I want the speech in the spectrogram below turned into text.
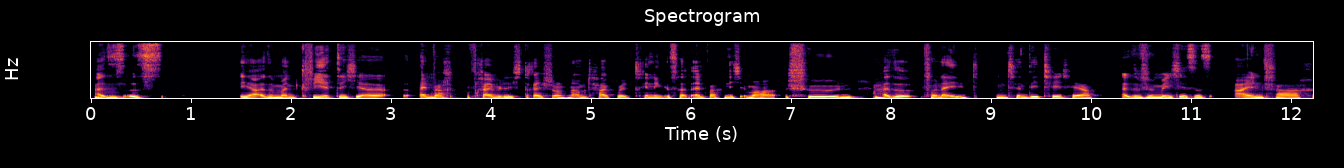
Also mhm. es ist, ja, also man quält sich ja einfach freiwillig drei Stunden am Tag, weil Training ist halt einfach nicht immer schön, also von der Intensität her. Also für mich ist es einfach,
